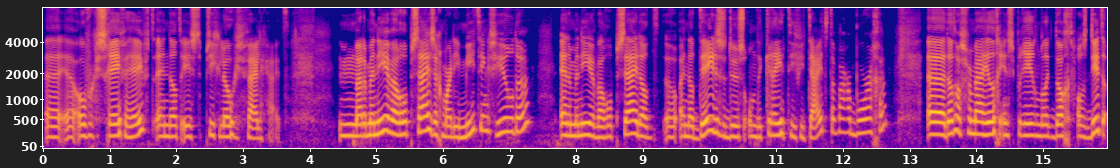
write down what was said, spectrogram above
eh, eh, over geschreven heeft. En dat is de psychologische veiligheid. Mm, Maar de manier waarop zij zeg maar die meetings hielden en de manier waarop zij dat, en dat deden ze dus om de creativiteit te waarborgen. Eh, dat was voor mij heel geïnspirerend, omdat ik dacht, als dit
